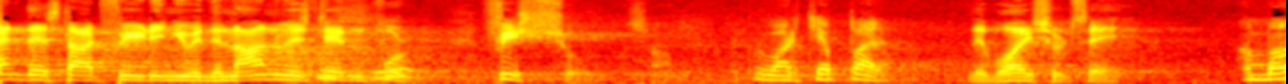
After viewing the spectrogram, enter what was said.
and they start feeding you with the non-vegetarian food. Fish. So, వాడు చెప్పాలి The boy should say, అమ్మా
